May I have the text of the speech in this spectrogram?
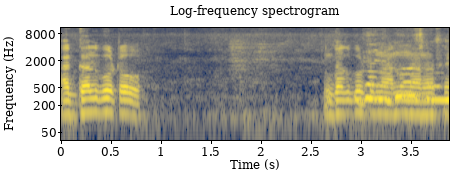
આ ગલગોટો. ગલગોટો નાનો નાનો છે.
